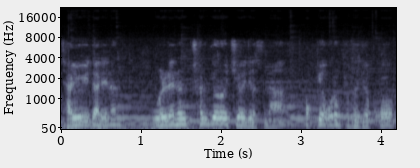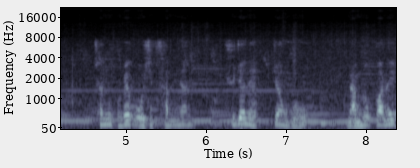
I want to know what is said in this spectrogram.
자유의 다리는 원래는 철교로 지어졌으나 폭격으로 부서졌고 1953년 휴전협정 후 남북 간의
